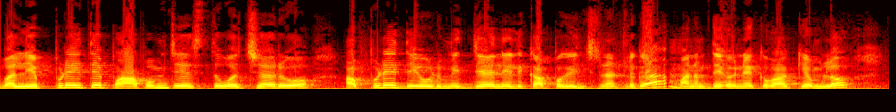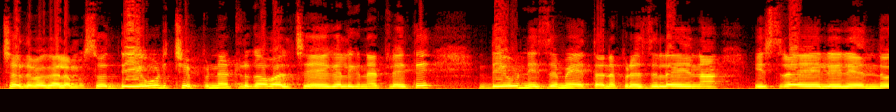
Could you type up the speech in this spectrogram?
వాళ్ళు ఎప్పుడైతే పాపం చేస్తూ వచ్చారో అప్పుడే దేవుడు మిథ్యానీలకు అప్పగించినట్లుగా మనం దేవుని యొక్క వాక్యంలో చదవగలం. సో దేవుడు చెప్పినట్లుగా వాళ్ళు చేయగలిగినట్లయితే దేవుడు నిజమే తన ప్రజలైన ఇస్రాయేలీలందు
